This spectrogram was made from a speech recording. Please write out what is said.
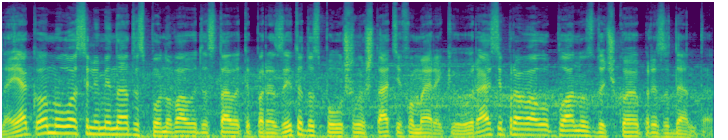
на якому Лос Ілюмінатус планували доставити паразити до Сполучених Штатів Америки у разі провалу плану з дочкою президента.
